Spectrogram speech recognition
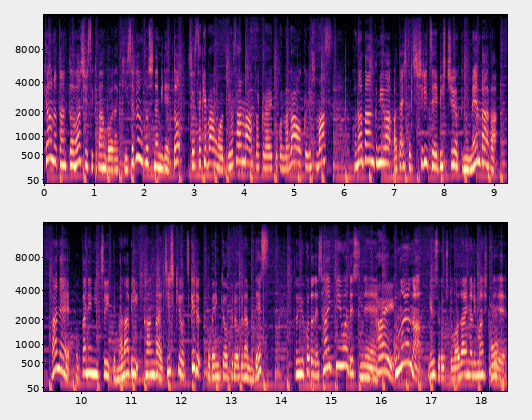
今日の担当は出席番号ラッキーセブン星名美玲と出席番号13番桜井ココナがお送りしますこの番組は私たち私立恵比寿中学のメンバーがマネーお金について学び考え知識をつけるお勉強プログラムですということで最近はですね、はいこのようなニュースがちょっと話題になりまして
